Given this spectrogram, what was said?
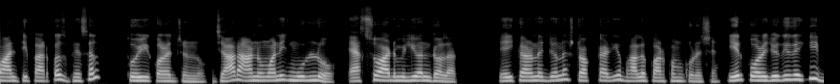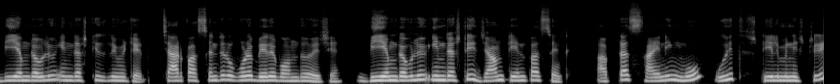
মাল্টিপারপাস ভেসেল তৈরি করার জন্য, যার আনুমানিক মূল্য একশো আট মিলিয়ন ডলার। এই কারণের জন্য স্টকটা আজকে ভালো পারফর্ম করেছে। এরপরে যদি দেখি বিএমডব্লিউ ইন্ডাস্ট্রিজ লিমিটেড চার পার্সেন্টের উপরে বেড়ে বন্ধ হয়েছে। BMW industry jump ten percent after signing MoU with steel ministry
